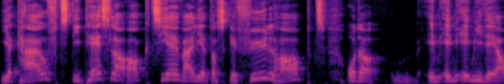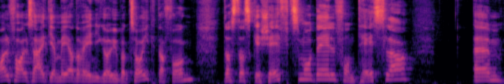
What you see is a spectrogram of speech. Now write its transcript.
Ihr kauft die Tesla-Aktie, weil ihr das Gefühl habt, oder im, im, im, Idealfall seid ihr mehr oder weniger überzeugt davon, dass das Geschäftsmodell von Tesla ähm,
